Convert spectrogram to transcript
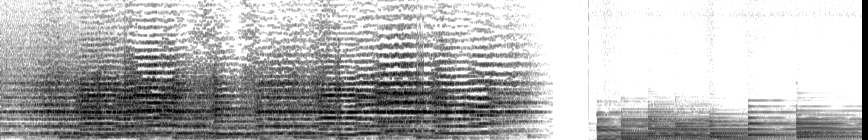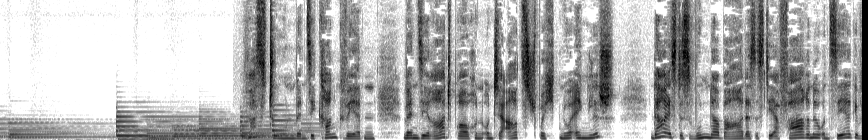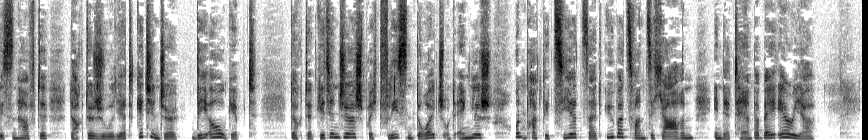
Was tun, wenn Sie krank werden, wenn Sie Rat brauchen und der Arzt spricht nur Englisch? Da ist es wunderbar, dass es die erfahrene und sehr gewissenhafte Dr. Juliet Gittinger, DO, gibt. Dr. Gittinger spricht fließend Deutsch und Englisch und praktiziert seit über 20 Jahren in der Tampa Bay Area.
